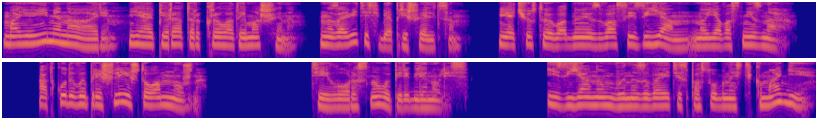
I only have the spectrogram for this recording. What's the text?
«Моё имя Наари, я оператор крылатой машины. Назовите себя пришельцем. Я чувствую в одной из вас изъян, но я вас не знаю. Откуда вы пришли и что вам нужно?» Тейлора снова переглянулись. «Изъяном вы называете способность к магии?»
